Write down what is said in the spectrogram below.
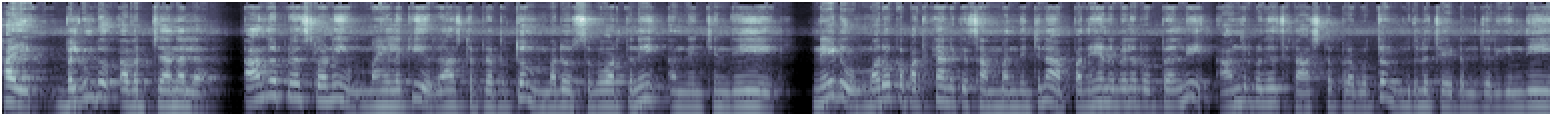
Hi welcome to our channel ఆంధ్రప్రదేశ్లోని మహిళకి రాష్ట్ర ప్రభుత్వం మరో శుభవార్తని అందించింది. నేడు మరొక పథకానికి సంబంధించిన పదిహేను వేల రూపాయలని ఆంధ్రప్రదేశ్ రాష్ట్ర ప్రభుత్వం విడుదల చేయడం జరిగింది.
